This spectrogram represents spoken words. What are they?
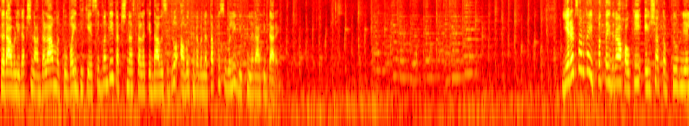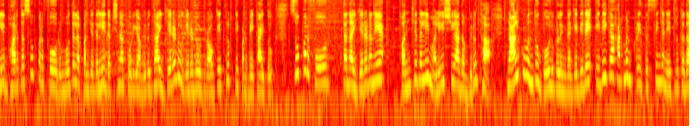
ಕರಾವಳಿ ರಕ್ಷಣಾ ದಳ ಮತ್ತು ವೈದ್ಯಕೀಯ ಸಿಬ್ಬಂದಿ ತಕ್ಷಣ ಸ್ಥಳಕ್ಕೆ ಧಾವಿಸಿದ್ರು. ಅವಘಡವನ್ನು ತಪ್ಪಿಸುವಲ್ಲಿ ವಿಫಲರಾಗಿದ್ದಾರೆ. ಎರಡ್ ಸಾವಿರದ ಇಪ್ಪತ್ತೈದರ ಹಾಕಿ ಏಷ್ಯಾ ಕಪ್ ಟೂರ್ನಿಯಲ್ಲಿ ಭಾರತ ಸೂಪರ್ ಫೋರ್ ಮೊದಲ ಪಂದ್ಯದಲ್ಲಿ ದಕ್ಷಿಣ ಕೊರಿಯಾ ವಿರುದ್ಧ ಎರಡು ಎರಡು ಡ್ರಾಗೆ ತೃಪ್ತಿ ಪಡಬೇಕಾಯಿತು. ಸೂಪರ್ ಫೋರ್ ತನ್ನ ಎರಡನೇ ಪಂದ್ಯದಲ್ಲಿ ಮಲೇಷಿಯಾದ ವಿರುದ್ಧ ನಾಲ್ಕು ಒಂದು ಗೋಲುಗಳಿಂದ ಗೆದ್ದಿದೆ. ಇದೀಗ ಹರ್ಮನ್ ಪ್ರೀತ್ ಸಿಂಗ್ ನೇತೃತ್ವದ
